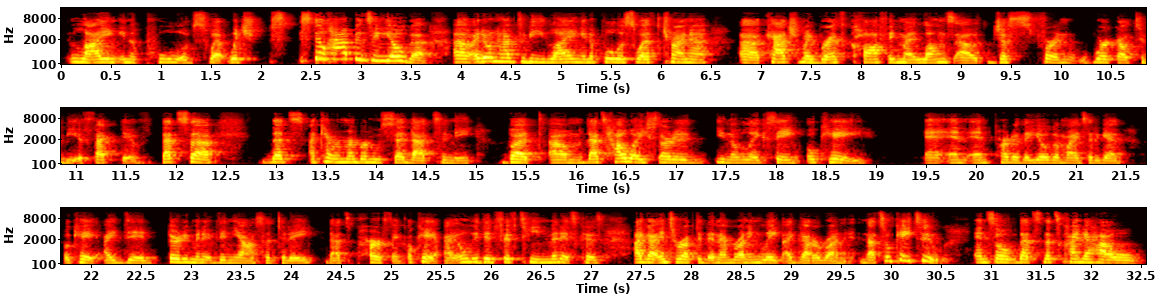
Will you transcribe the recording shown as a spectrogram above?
lying in a pool of sweat, which s- still happens in yoga. Uh, I don't have to be lying in a pool of sweat trying to uh, catch my breath, coughing my lungs out just for a workout to be effective. That's uh, that's I can't remember who said that to me, but um, that's how I started. You know, like saying okay, and, and and part of the yoga mindset again okay, I did 30 minute vinyasa today. That's perfect. Okay, I only did 15 minutes because I got interrupted and I'm running late. I gotta run. That's okay too. And so that's that's kind of how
